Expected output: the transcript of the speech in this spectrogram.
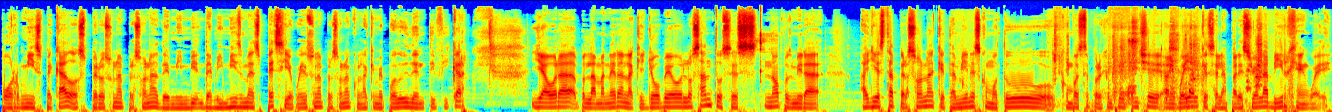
por mis pecados, pero es una persona de mi, de mi misma especie, güey, es una persona con la que me puedo identificar. Y ahora, pues la manera en la que yo veo los santos es, no, pues mira, hay esta persona que también es como tú, como este, por ejemplo, el pinche al güey al que se le apareció la Virgen, güey.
